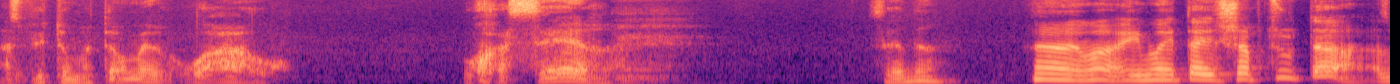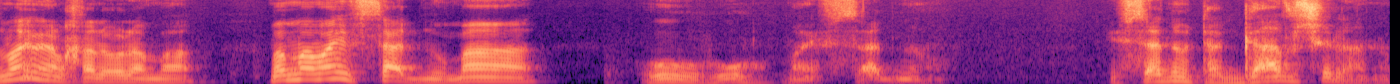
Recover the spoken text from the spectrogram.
אז פתאום אתה אומר, וואו, הוא חסר. בסדר? אה, אם הייתה אישה פשוטה, אז מה אם הלכה לעולמה? מה, מה, מה הפסדנו? מה... הוא, הוא, מה הפסדנו? הפסדנו את הגב שלנו.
